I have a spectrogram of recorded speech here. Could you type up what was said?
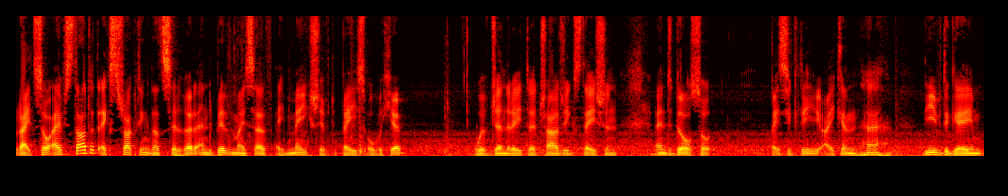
Right, so I've started extracting that silver and build myself a makeshift base over here with generator, charging station, and also basically I can leave the game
